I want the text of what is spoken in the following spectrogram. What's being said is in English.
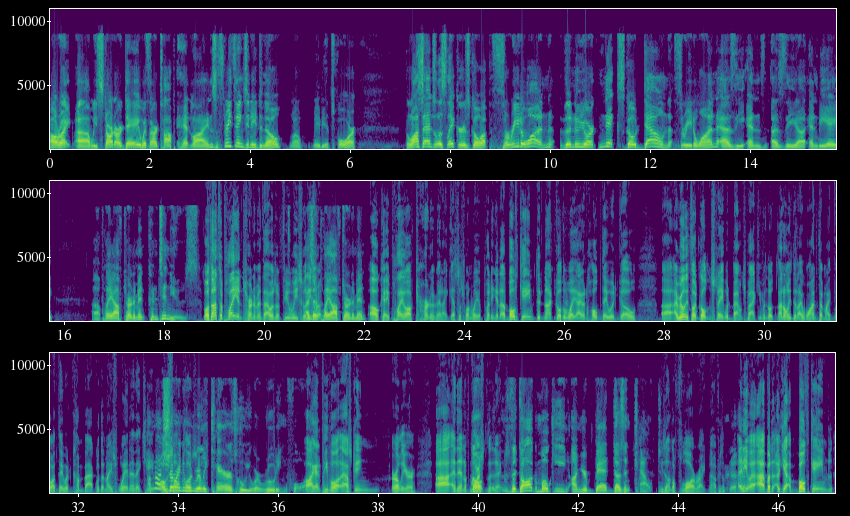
All right. Uh, we start our day with our top headlines. Three things you need to know. Well, maybe it's four. The Los Angeles Lakers go up three to one. The New York Knicks go down three to one as the N- as the uh, NBA uh, playoff tournament continues. Well, it's not the play-in tournament. That was a few weeks ago. Said playoff tournament. Okay, playoff tournament. I guess that's one way of putting it. Uh, both games did not go the way I would hope they would go. Uh, I really thought Golden State would bounce back, even though not only did I want them, I thought they would come back with a nice win, and they came. I'm not oh sure so anyone close. really cares who you were rooting for. I had people asking earlier, uh, and then of no, course the Knicks. the dog Moki on your bed doesn't count. He's on the floor right now. Anyway, uh, but uh, yeah, both games.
